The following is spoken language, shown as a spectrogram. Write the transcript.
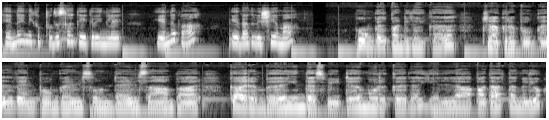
என்ன இன்னைக்கு புதுசாக கேட்குறீங்களே என்னப்பா? ஏதாவது விஷயமா? பொங்கல் பண்டிகைக்கு சக்கரை பொங்கல் வெண்பொங்கல் சுண்டல் சாம்பார் கரும்பு இந்த ஸ்வீட்டு முறுக்குன்னு எல்லா பதார்த்தங்களையும்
